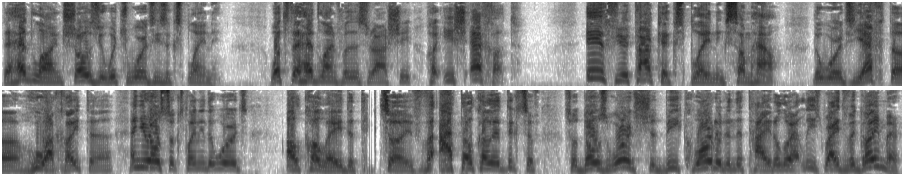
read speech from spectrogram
The headline shows you which words he's explaining. What's the headline for this Rashi? Ha'ish echad. If you're taka explaining somehow the words yechta, hu achaita, and you're also explaining the words. So those words should be quoted in the title, or at least write v'goimer,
